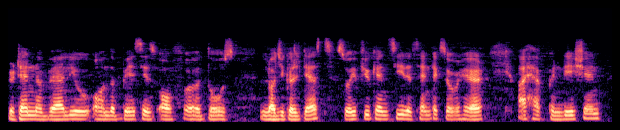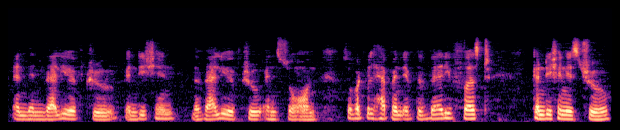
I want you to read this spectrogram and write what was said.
return a value on the basis of uh, those logical tests. So if you can see the syntax over here I have condition and then value if true condition the value if true and so on. So what will happen if the very first condition is true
